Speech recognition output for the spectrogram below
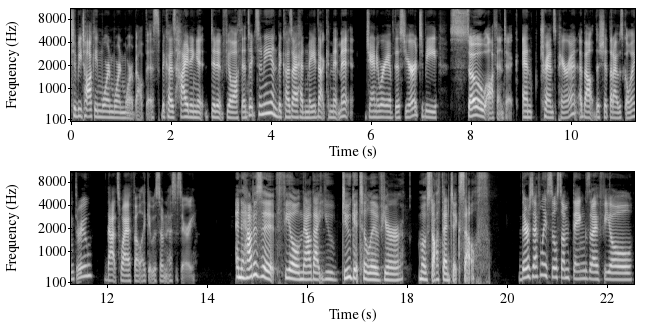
to be talking more and more and more about this because hiding it didn't feel authentic to me. And because I had made that commitment January of this year to be so authentic and transparent about the shit that I was going through, that's why I felt like it was so necessary. And how does it feel now that you do get to live your most authentic self? There's definitely still some things that I feel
